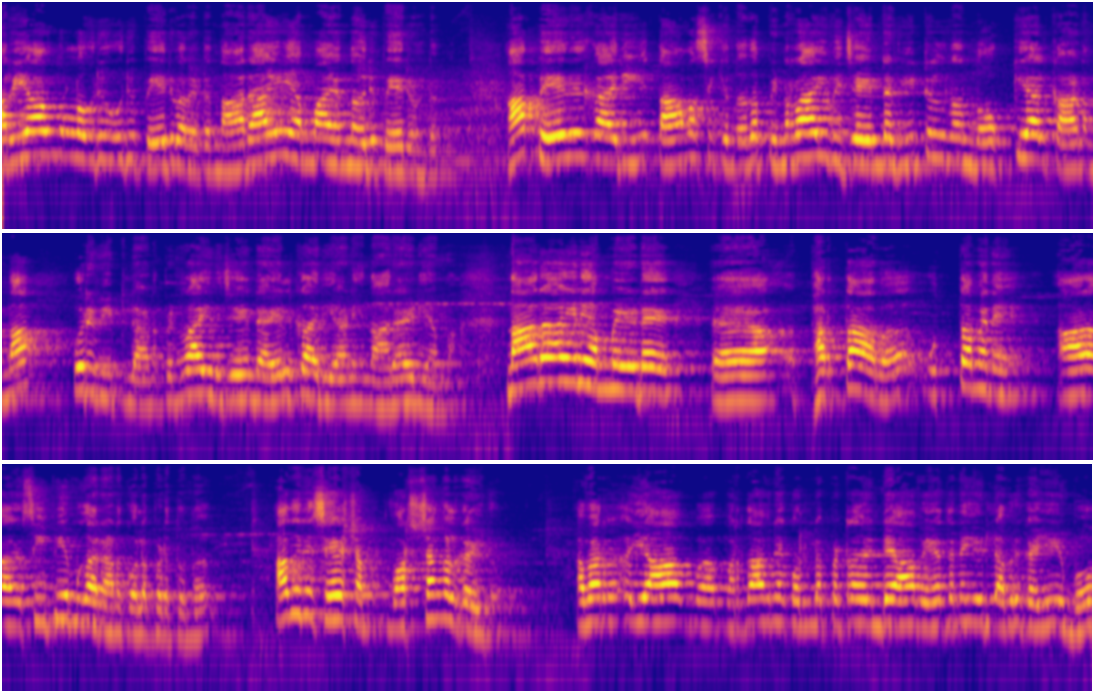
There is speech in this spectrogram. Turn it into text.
അറിയാവുന്ന ഒരു ഒരു പേര് പറയട്ടെ നാരായണി അമ്മ എന്ന ഒരു പേരുണ്ട്. ആ പേരുകാരി താമസിക്കുന്നത് പിണറായി വിജയന്റെ വീട്ടിൽ നിന്ന് നോക്കിയാൽ കാണുന്ന ഒരു വീട്ടിലാണ്. പിണറായി വിജയന്റെ അയൽക്കാരിയാണ് ഈ നാരായണി അമ്മ നാരായണി അമ്മയുടെ ഭർത്താവ് ഉത്തമനെ സി പി എമ്മുകാരാണ് കൊലപ്പെടുത്തുന്നത്. അതിനുശേഷം വർഷങ്ങൾ കഴിഞ്ഞു. അവർ ഈ ആ ഭർത്താവിനെ കൊല്ലപ്പെട്ടതിന്റെ ആ വേദനയിൽ അവർ കഴിയുമ്പോൾ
